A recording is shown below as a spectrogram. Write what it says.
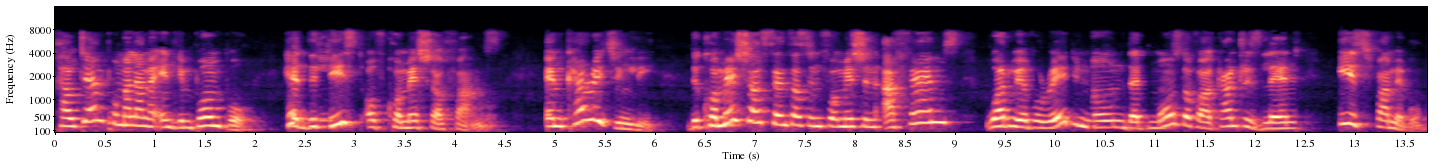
Gauteng, Mpumalanga, and Limpopo had the list of commercial farms. Encouragingly, the commercial census information affirms what we have already known that most of our country's land is farmable,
